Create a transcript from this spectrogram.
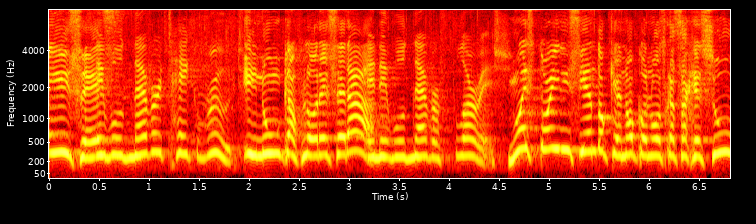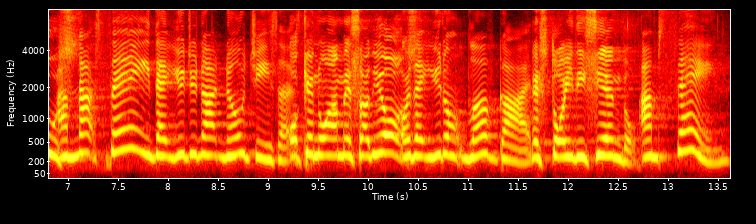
It will never take root y nunca florecerá. and it will never flourish. No estoy diciendo que no conozcas a Jesús I'm not saying that you do not know Jesus o que no ames a or that you don't love God. Estoy diciendo I'm saying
